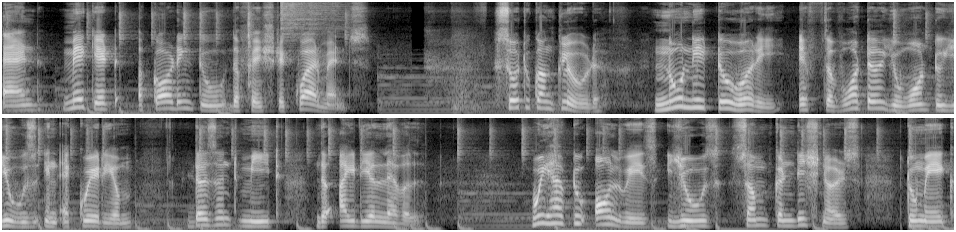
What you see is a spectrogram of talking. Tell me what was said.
and make it according to the fish requirements. So to conclude, no need to worry if the water you want to use in aquarium doesn't meet the ideal level we have to always use some conditioners to make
